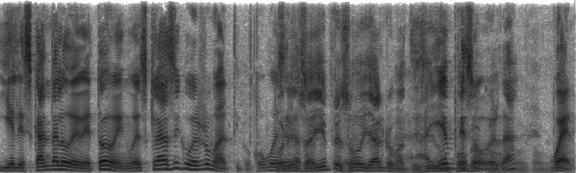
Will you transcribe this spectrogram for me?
y el escándalo de Beethoven, ¿o es clásico o es romántico? ¿Cómo por es eso, ahí empezó ya el romanticismo. Ahí empezó, ¿verdad? Bueno,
